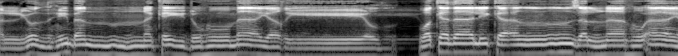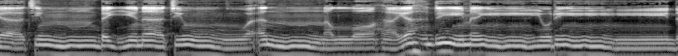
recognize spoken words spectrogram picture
هل يذهبن كيده ما يغيظ وكذلك أنزلناه آيات بينات وأن الله يهدي من يريد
